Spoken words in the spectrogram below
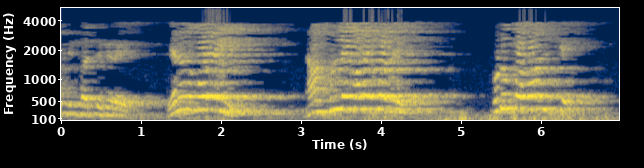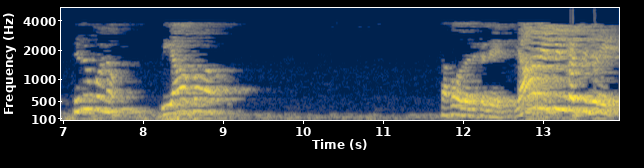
பின்பற்றுகிறேன்? எனது முறை நான் பிள்ளை வளர்ப்பது. குடும்ப வாழ்க்கை. திருமணம். வியாபாரம். சகோதரர்களே யாரை பின்பற்றுகிறேன்?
